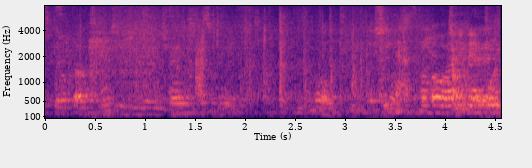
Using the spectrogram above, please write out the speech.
Still thought, oh, did you really change this week? She has. Oh, I did. I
